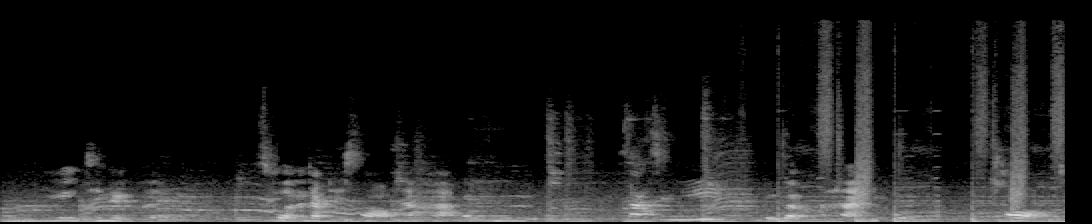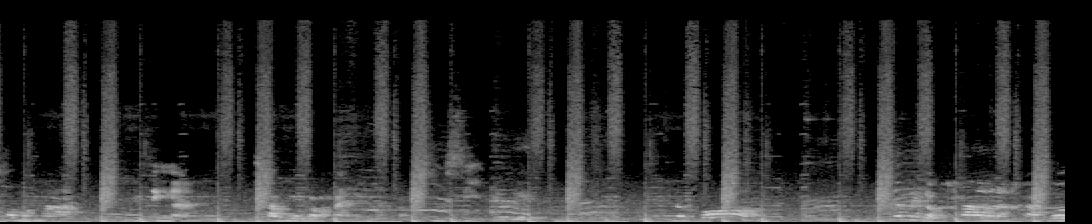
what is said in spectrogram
อืมที่หนึ่งเลย ส่วนอันดับที่สองนะคะก็คือซาซิมิหรือแบบอาหารญี่ปุ่นชอบชอบมากๆจริงๆอะชาบูกับอาหารญี่ แล้วก็ถ้าเป็นกับข้าวนะคะ ก็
